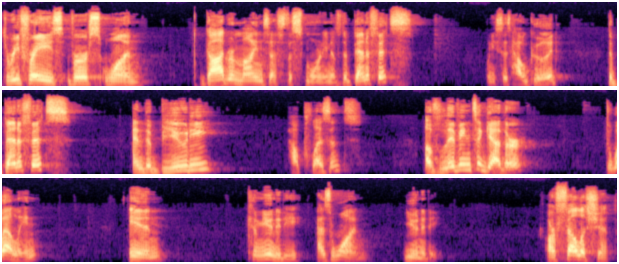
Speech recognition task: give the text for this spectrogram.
To rephrase verse 1, God reminds us this morning of the benefits, when he says how good, the benefits and the beauty, how pleasant, of living together, dwelling in community as one unity. Our fellowship,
